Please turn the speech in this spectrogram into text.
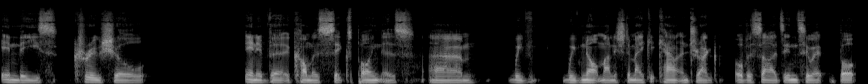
in these crucial, in inverted commas, six pointers, um, we've we've not managed to make it count and drag other sides into it. But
